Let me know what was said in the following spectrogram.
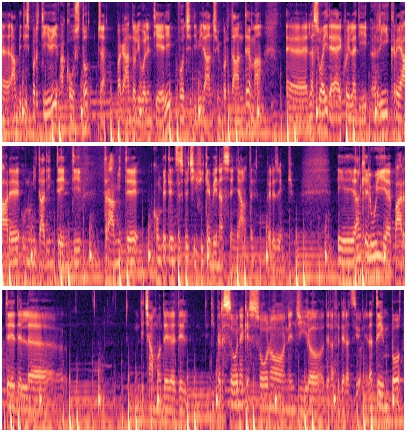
eh, ambiti sportivi a costo, cioè pagandoli volentieri, voce di bilancio importante, ma eh, la sua idea è quella di ricreare un'unità di intenti tramite competenze specifiche ben assegnate, per esempio. E anche lui è parte del, diciamo, del, del persone che sono nel giro della federazione da tempo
